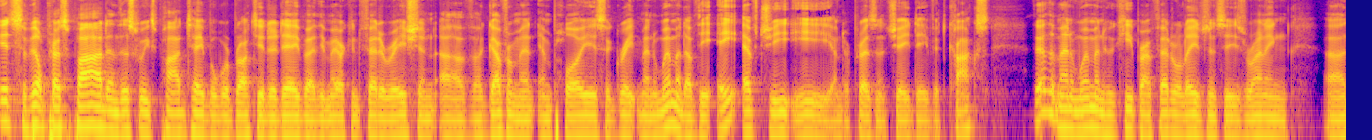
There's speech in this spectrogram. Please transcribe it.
It's the Bill Press Pod, and this week's pod table were brought to you today by the American Federation of uh, Government Employees, the great men and women of the AFGE under President J. David Cox. They're the men and women who keep our federal agencies running uh,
